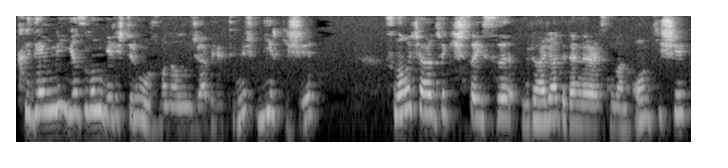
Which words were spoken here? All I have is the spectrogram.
kıdemli yazılım geliştirme uzmanı alınacağı belirtilmiş bir kişi. Sınava çağrılacak kişi sayısı müracaat edenler arasından 10 kişi.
